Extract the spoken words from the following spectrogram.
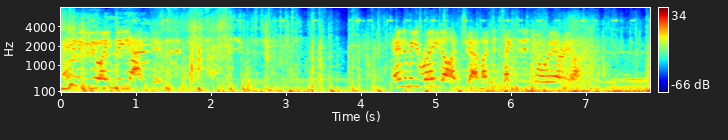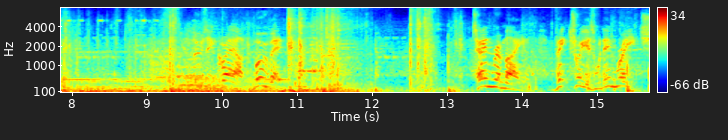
Enemy UAV active. Enemy radar jammer detected in your area. You're losing ground. Move it. Ten remain. Victory is within reach.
